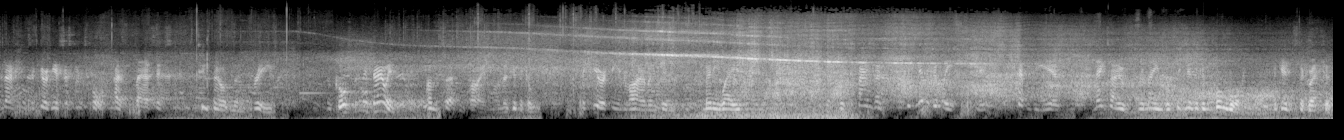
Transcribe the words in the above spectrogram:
International Security Assistance Force present there since 2003. Of course, we live now in uncertain times and a difficult security environment in many ways. Expanded significantly in 70 years. NATO remains a significant bulwark against aggression.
